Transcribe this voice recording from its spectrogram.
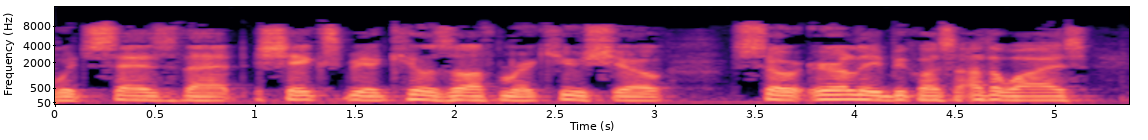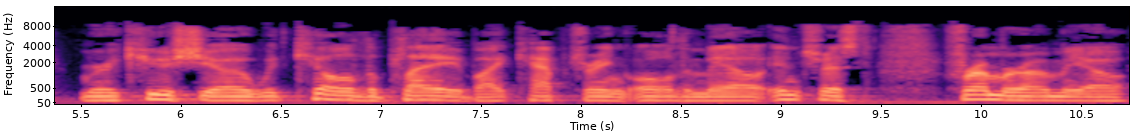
which says that Shakespeare kills off Mercutio so early because otherwise Mercutio would kill the play by capturing all the male interest from Romeo.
